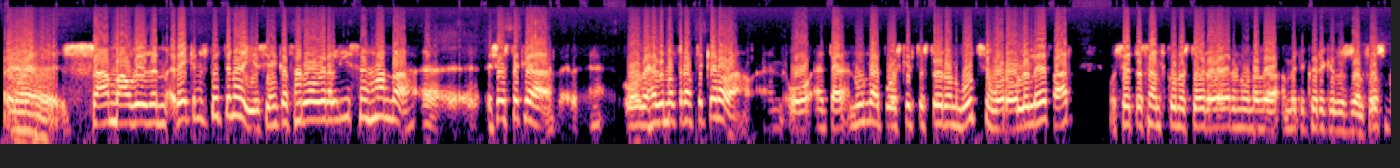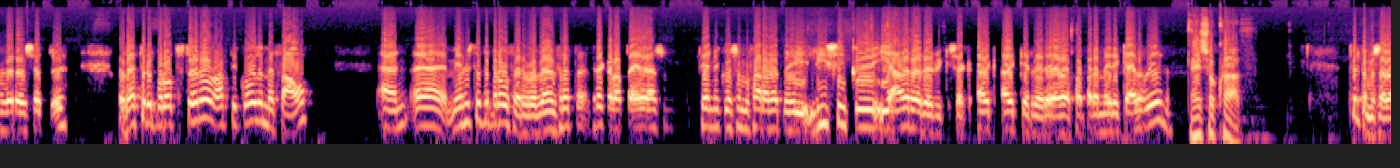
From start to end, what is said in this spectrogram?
Uh, sama á við um Reykjanesbytuna, ég sé enga þarf að vera að lýsa hana sérstaklega og við hefðum aldrei átt að gera það en, og en það, núna er búið að skipta störunum út sem voru ólulegir þar og setja samskona störu og eru núna við, að milli hverjum og selfos sem er verið að setja upp. Og þetta eru brott störu og allt er góðu með þá. En uh, mér finnst þetta bara óþærf og við hefum frekar, frekar að eða þessum peningum sem að fara þarna í lýsingu í aðrar aðgerðir eða það bara meiri gæða við Eins og hvað? til dæmis að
